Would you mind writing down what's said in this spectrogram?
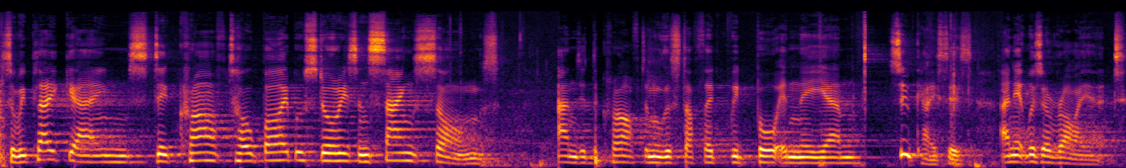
So we played games, did craft, told Bible stories, and sang songs, and did the craft and all the stuff that we'd bought in the um, suitcases, and it was a riot.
